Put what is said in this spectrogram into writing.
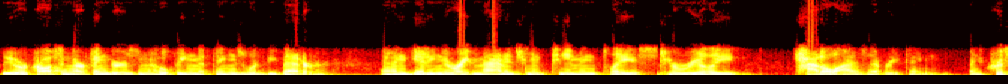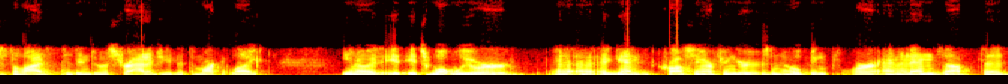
we were crossing our fingers and hoping that things would be better and getting the right management team in place to really catalyze everything and crystallize it into a strategy that the market liked. You know, it, it's what we were uh, again, crossing our fingers and hoping for, and it ends up that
